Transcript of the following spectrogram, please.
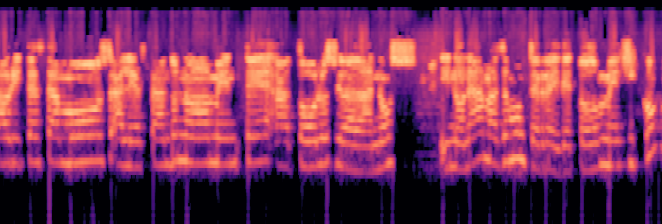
Ahorita estamos alertando nuevamente a todos los ciudadanos, y no nada más de Monterrey, de todo México,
